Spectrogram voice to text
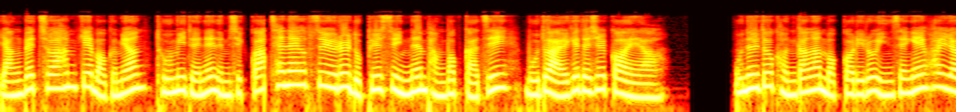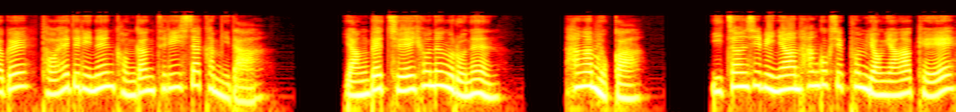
양배추와 함께 먹으면 도움이 되는 음식과 체내 흡수율을 높일 수 있는 방법까지 모두 알게 되실 거예요. 오늘도 건강한 먹거리로 인생의 활력을 더해드리는 건강틀이 시작합니다. 양배추의 효능으로는 항암 효과 2012년 한국식품영양학회에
